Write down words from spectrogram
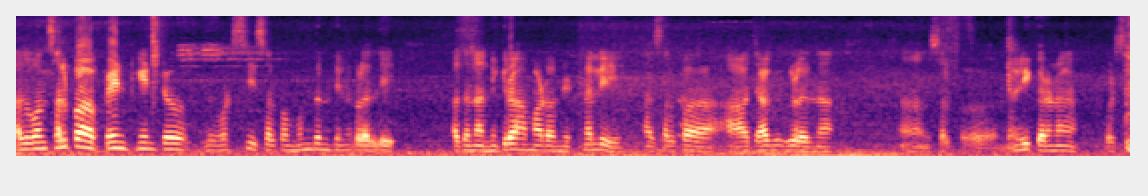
ಅದು ಒಂದು ಸ್ವಲ್ಪ ಪೇಂಟ್ ಗಿಂಟು ಒಡಿಸಿ ಸ್ವಲ್ಪ ಮುಂದಿನ ದಿನಗಳಲ್ಲಿ ಅದನ್ನು ನಿಗ್ರಹ ಮಾಡೋ ನಿಟ್ಟಿನಲ್ಲಿ ಅದು ಸ್ವಲ್ಪ ಆ ಜಾಗಗಳನ್ನು ಸ್ವಲ್ಪ ನವೀಕರಣಗೊಳಿಸಿ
